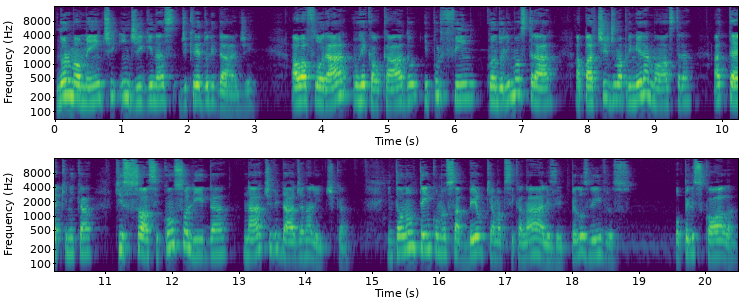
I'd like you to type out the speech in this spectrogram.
normalmente indignas de credulidade, ao aflorar o recalcado e, por fim, quando lhe mostrar, a partir de uma primeira amostra, a técnica que só se consolida na atividade analítica. Então não tem como eu saber o que é uma psicanálise pelos livros, ou pela escola,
